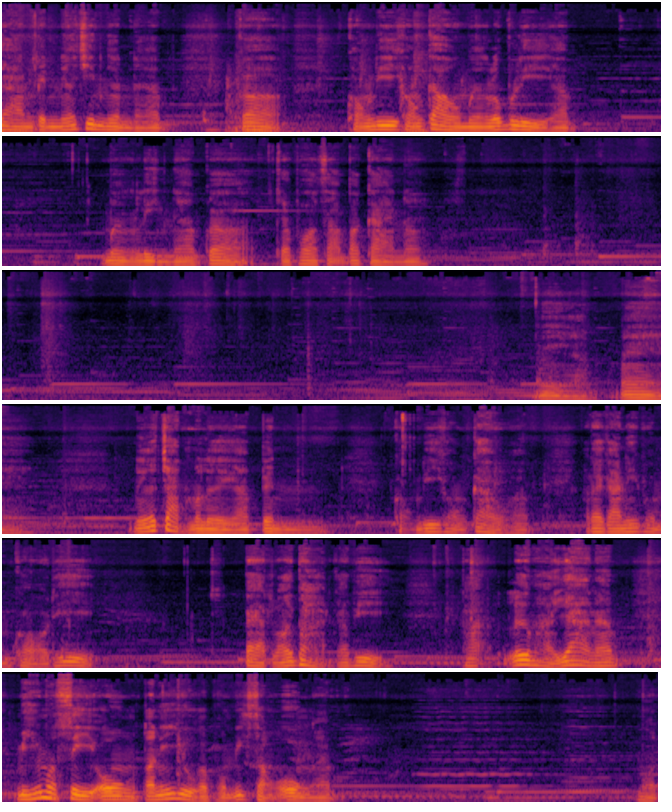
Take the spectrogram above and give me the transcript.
ยานเป็นเนื้อชิ้นเงินนะครับ ก็ของดีของเก่าเมืองลบบุรีครับ เมืองลิงนะครับ ก็เจะพอสามประการเนาะนี่ครับแม่เนื้อจัดมาเลยครับ เป็นของดีของเก่าครับ รายการนี้ผมขอที่ 800 บาทครับพี่พระเริ่มหายากนะครับ มีทั้งหมด 4 องค์ ตอนนี้อยู่กับผมอีก 2 องค์ครับ หมด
